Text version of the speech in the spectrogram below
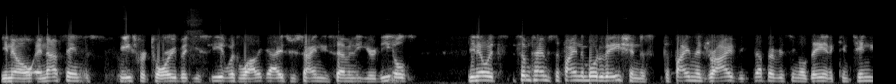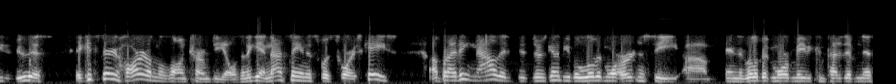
you know. And not saying this case for Torey, but you see it with a lot of guys who sign these seven, eight year deals. You know, it's sometimes to find the motivation, to, to find the drive to get up every single day and to continue to do this. It gets very hard on the long term deals. And again, not saying this was Torey's case, uh, but I think now that there's going to be a little bit more urgency um, and a little bit more maybe competitiveness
